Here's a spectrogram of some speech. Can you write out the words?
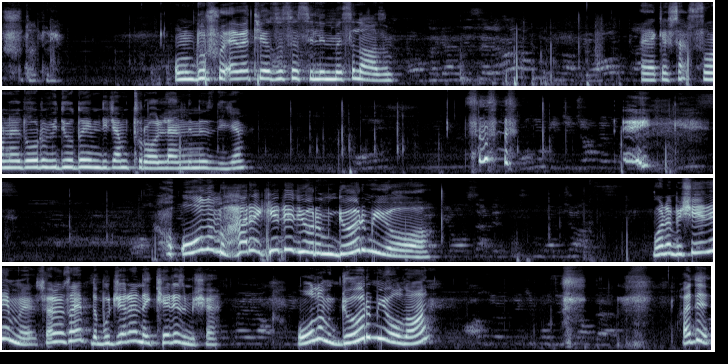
Şurada durayım. Oğlum dur şu evet yazısı silinmesi lazım. Arkadaşlar sonraya doğru videodayım diyeceğim. Trollendiniz diyeceğim. Oğlum hareket ediyorum görmüyor. Bu arada bir şey diyeyim mi? Söyle sahip de bu Ceren de kerizmiş ha. Oğlum görmüyor lan. Hadi.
